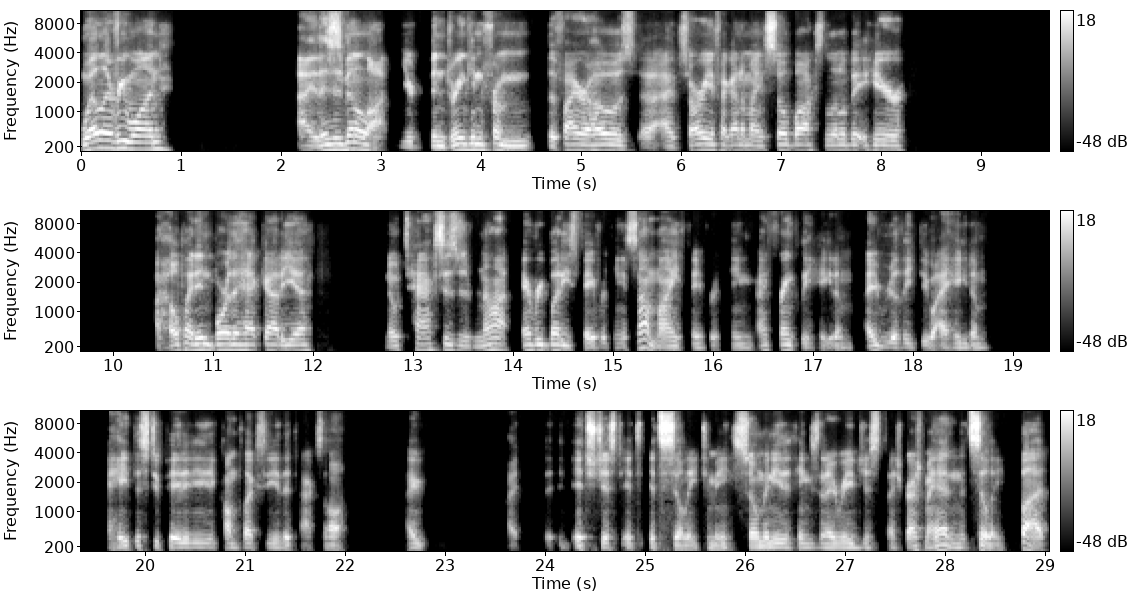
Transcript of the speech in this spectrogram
Well, everyone, I, this has been a lot. You've been drinking from the fire hose. Uh, I'm sorry if I got on my soapbox a little bit here. I hope I didn't bore the heck out of you. No, taxes are not everybody's favorite thing. It's not my favorite thing. I frankly hate them. I really do. I hate them. I hate the stupidity, the complexity of the tax law. I, I, it's just it's it's silly to me. So many of the things that I read, just I scratch my head and it's silly. But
